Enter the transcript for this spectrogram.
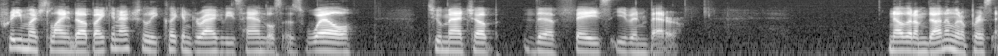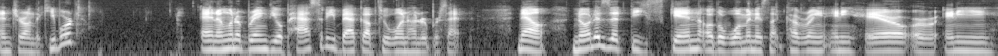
pretty much lined up, I can actually click and drag these handles as well to match up the face even better. Now that I'm done, I'm going to press enter on the keyboard and I'm going to bring the opacity back up to 100%. Now, notice that the skin of the woman is not covering any hair or any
